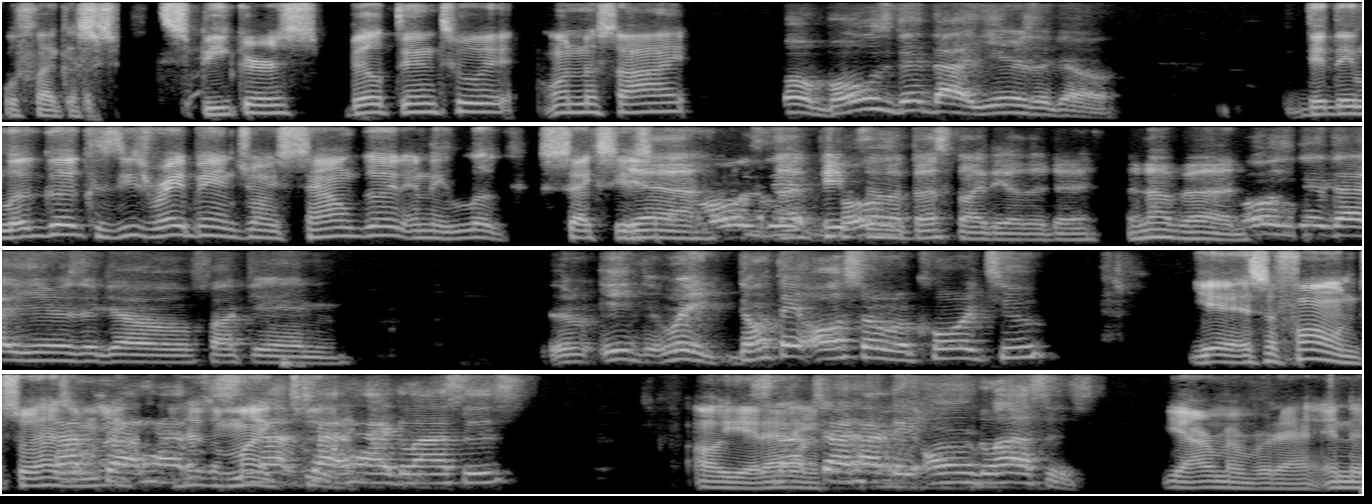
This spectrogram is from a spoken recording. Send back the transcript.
with like a speakers built into it on the side. Oh, Bose did that years ago. Did they look good? Because these Ray Ban joints sound good and they look sexy. as Yeah, Bose I did, peeped them at Best Buy the other day. They're not bad. Bose did that years ago. Fucking. Wait, don't they also record too? Yeah, it's a phone, so it has a mic. Snapchat had, It has a mic Snapchat too. had glasses. Oh yeah, that Snapchat had their own glasses. Yeah, I remember that in the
